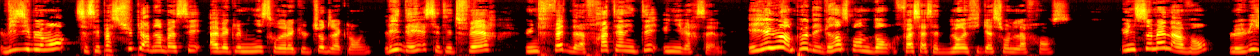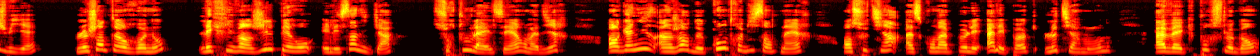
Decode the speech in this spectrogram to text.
Visiblement, ça s'est pas super bien passé avec le ministre de la Culture Jack Lang. L'idée, c'était de faire une fête de la fraternité universelle. Et il y a eu un peu des grincements de dents face à cette glorification de la France. Une semaine avant, le 8 juillet, le chanteur Renaud, l'écrivain Gilles Perrault et les syndicats, surtout la LCR on va dire, organisent un genre de contre-bicentenaire en soutien à ce qu'on appelait à l'époque le tiers-monde, avec pour slogan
